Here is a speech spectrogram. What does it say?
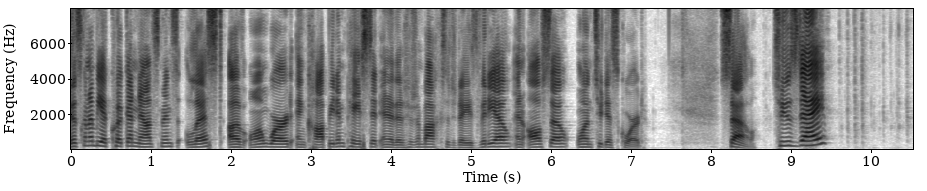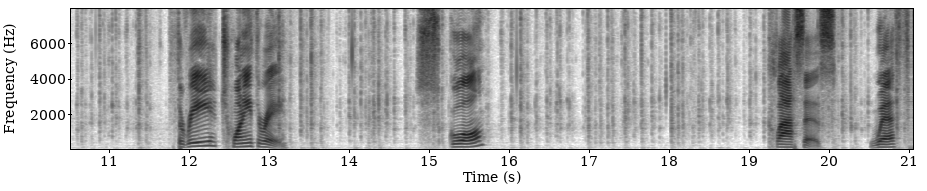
This is going to be a quick announcements list of on Word and copied and pasted into the description box of today's video and also onto Discord. So, Tuesday, 323. School classes with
